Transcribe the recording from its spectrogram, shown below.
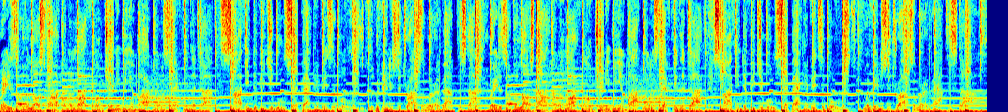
Raiders of the lost art on a lifelong journey we embark. No one's left in the dark. Smart individuals, setback invincibles. We finished the drive, so we're about to start. Raiders of the lost art on a lifelong journey we embark. No one's left in the dark. Smart individuals, setback invincibles. We're finished the drive, so we're about to start.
